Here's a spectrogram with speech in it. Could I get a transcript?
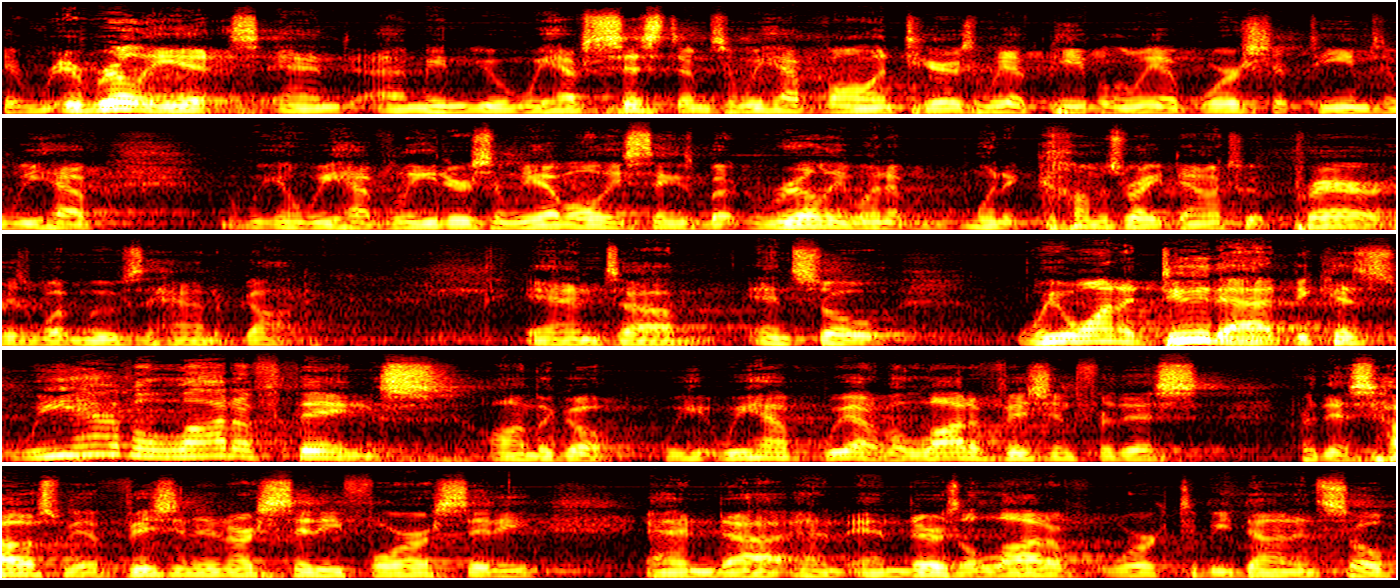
It, it really is. And I mean, you, we have systems and we have volunteers and we have people and we have worship teams and we have you know, we have leaders and we have all these things, but really, when it, when it comes right down to it, prayer is what moves the hand of God. And, um, and so we want to do that because we have a lot of things on the go. We, we, have, we have a lot of vision for this, for this house. We have vision in our city, for our city. And, uh, and, and there's a lot of work to be done. And so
